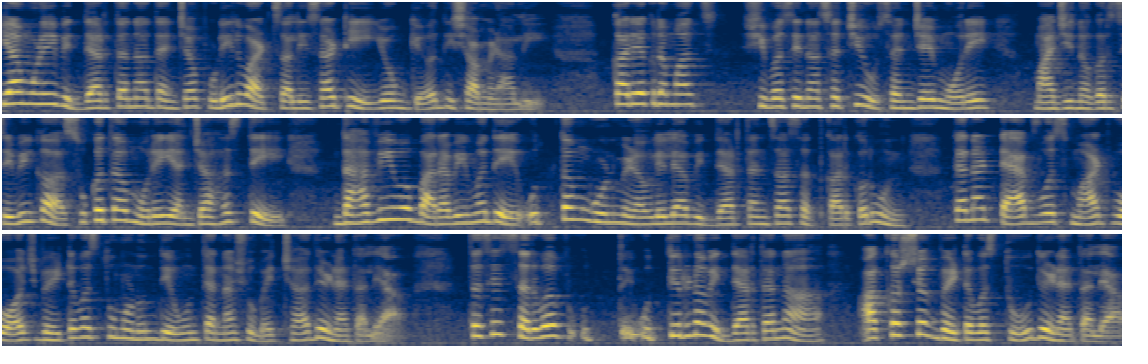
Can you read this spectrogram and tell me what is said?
यामुळे विद्यार्थ्यांना त्यांच्या पुढील वाटचालीसाठी योग्य दिशा मिळाली. कार्यक्रमात शिवसेना सचिव संजय मोरे माजी नगरसेविका सुकता मोरे यांच्या हस्ते दहावी व बारावीमध्ये उत्तम गुण मिळवलेल्या विद्यार्थ्यांचा सत्कार करून त्यांना टॅब व स्मार्ट वॉच भेटवस्तू म्हणून देऊन त्यांना शुभेच्छा देण्यात आल्या. तसेच सर्व उत्ती उत्तीर्ण विद्यार्थ्यांना आकर्षक भेटवस्तू देण्यात आल्या.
